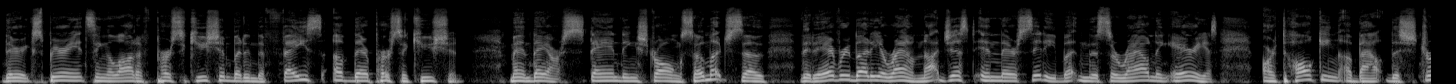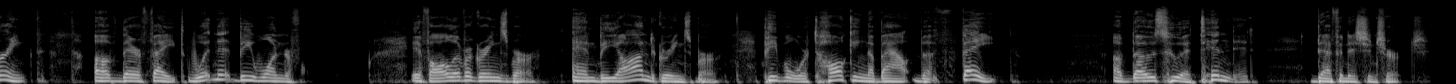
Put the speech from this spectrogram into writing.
They're experiencing a lot of persecution, but in the face of their persecution, man, they are standing strong. So much so that everybody around, not just in their city, but in the surrounding areas, are talking about the strength of their faith. Wouldn't it be wonderful if all over Greensboro and beyond Greensboro, people were talking about the faith of those who attended Definition Church?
